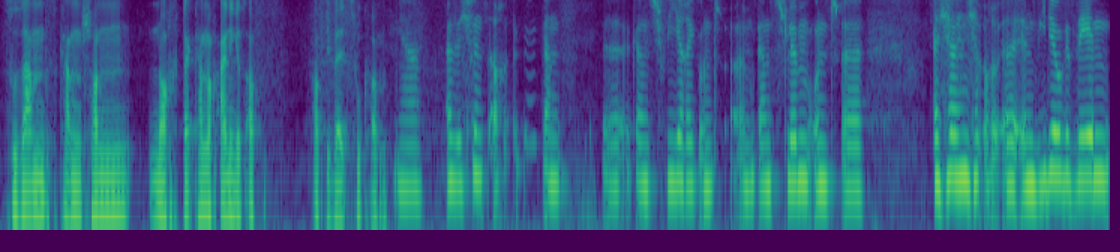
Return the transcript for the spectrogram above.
zusammen, das kann schon noch, da kann noch einiges auf, auf die Welt zukommen. Ja, also ich finde es auch ganz, äh, ganz schwierig und ähm, ganz schlimm und äh, ich habe ich habe auch äh, ein Video gesehen,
